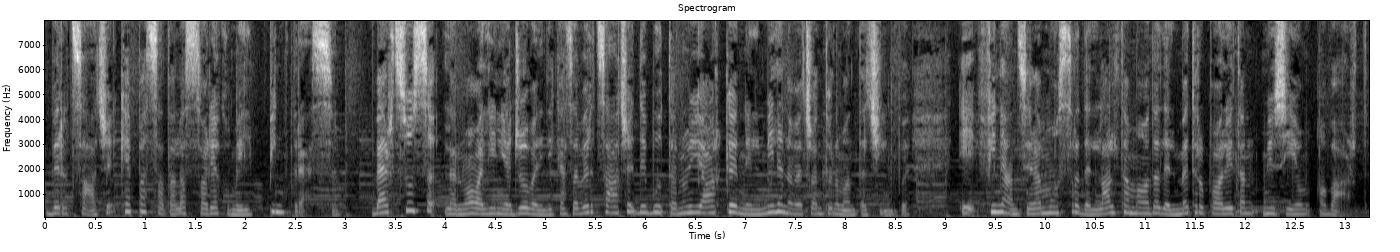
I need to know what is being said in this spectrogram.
Versace che è passata alla storia come il pink dress. Versus, la nuova linea giovane di casa Versace, debutta a New York nel 1995 e finanzia la mostra dell'alta moda del Metropolitan Museum of Art.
